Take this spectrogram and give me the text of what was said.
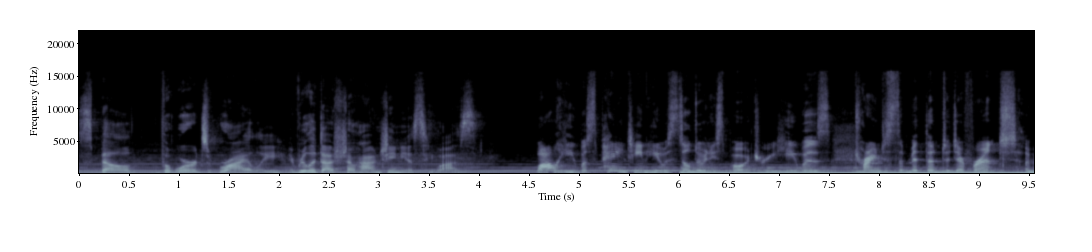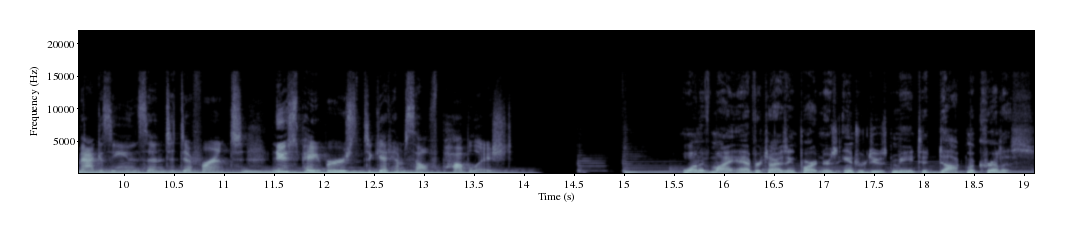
spelled the words Riley. It really does show how ingenious he was. While he was painting, he was still doing his poetry. He was trying to submit them to different magazines and to different newspapers to get himself published. One of my advertising partners introduced me to Doc McCrillis.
